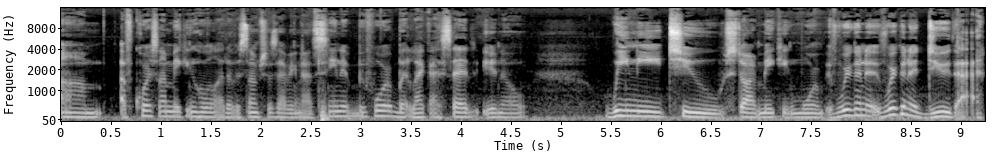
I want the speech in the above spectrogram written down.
Um, of course, I'm making a whole lot of assumptions having not seen it before, but like I said, you know, we need to start making more if we're gonna if we're gonna do that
